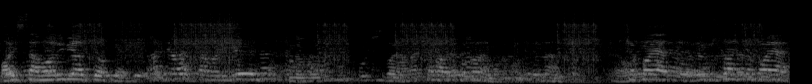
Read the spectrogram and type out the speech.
آقای سواری بیاد داخل کفایت. دوستان کفایت.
